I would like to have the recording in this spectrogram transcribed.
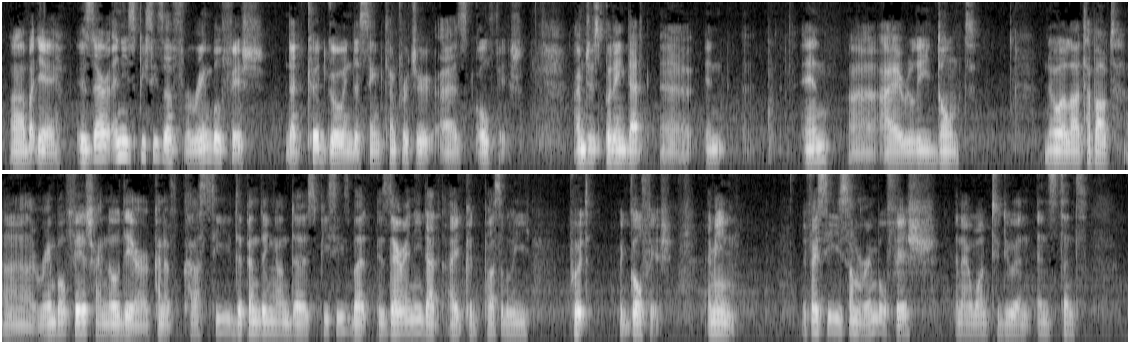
Uh, but yeah, is there any species of rainbow fish that could go in the same temperature as goldfish? I'm just putting that uh, in. In uh, I really don't know a lot about uh, rainbow fish. I know they are kind of costly depending on the species, but is there any that I could possibly put with goldfish? I mean, if I see some rainbow fish and I want to do an instant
